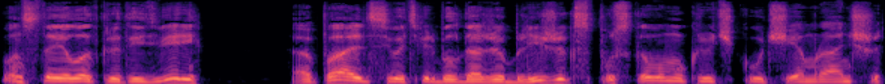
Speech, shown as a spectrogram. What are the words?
Он стоял у открытой двери, а палец его теперь был даже ближе к спусковому крючку, чем раньше.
